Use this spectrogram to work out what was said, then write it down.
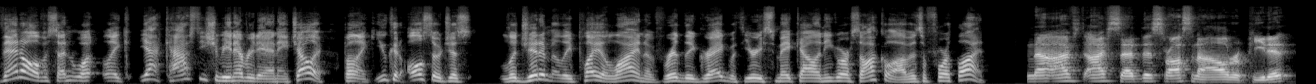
Then all of a sudden what like yeah Casty should be an everyday NHLer but like you could also just legitimately play a line of Ridley Greig with Jiri Smejkal and Igor Sokolov as a fourth line. Now I've I've said this, Ross, and I'll repeat it.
